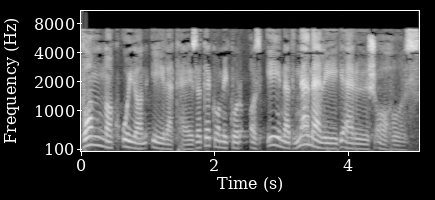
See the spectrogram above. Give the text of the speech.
vannak olyan élethelyzetek, amikor az éned nem elég erős ahhoz,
